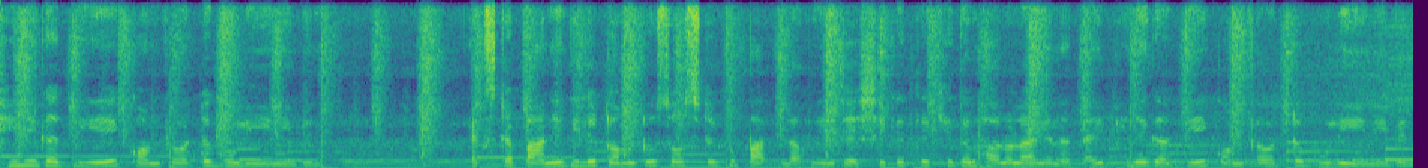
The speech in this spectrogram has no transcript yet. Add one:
ভিনেগার দিয়ে কর্নফ্লাওয়ারটা গুলিয়ে নেবেন। এক্সট্রা পানি দিলে টমেটো সসটা একটু পাতলা হয়ে যায়, সেক্ষেত্রে খেতে ভালো লাগে না, তাই ভিনেগার দিয়ে কর্নফ্লাওয়ারটা গুলিয়ে নেবেন।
